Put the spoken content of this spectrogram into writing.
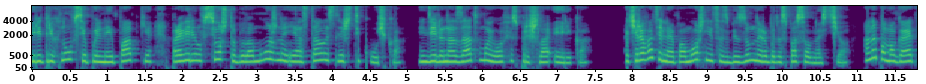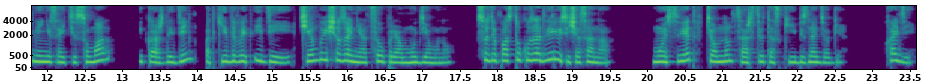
Перетряхнул все пыльные папки, проверил все, что было можно, и осталась лишь текучка. Неделю назад в мой офис пришла Эрика. Очаровательная помощница с безумной работоспособностью. Она помогает мне не сойти с ума и каждый день подкидывает идеи, чем бы еще заняться упрямому демону. Судя по стуку за дверью, сейчас она. Мой свет в темном царстве тоски и безнадеги. Входи.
